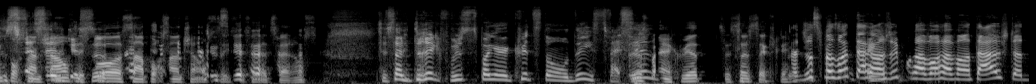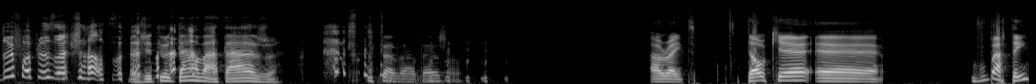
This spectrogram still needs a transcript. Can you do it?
5% de chance, c'est ça. pas 100% de chance. C'est ça la différence. C'est ça le truc, faut juste que tu pognes un crit sur ton dé, c'est facile. juste pas un crit, c'est ça le secret. T'as juste besoin de t'arranger pour avoir avantage, t'as deux fois plus de chance. Ben, J'ai tout le temps avantage. Tout avantage. hein. Alright. Donc, euh, euh, vous partez.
